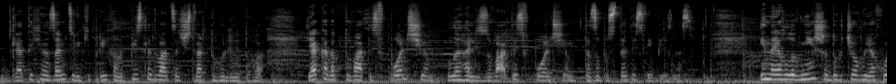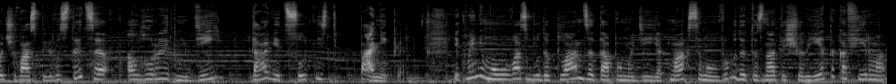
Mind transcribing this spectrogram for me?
для тих іноземців, які приїхали після 24 лютого, як адаптуватись в Польщі, легалізуватись в Польщі та запустити свій бізнес. І найголовніше, до чого я хочу вас підвести, це алгоритм дій та відсутність паніки. Як мінімум, у вас буде план з етапами дій, як максимум, ви будете знати, що є така фірма,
